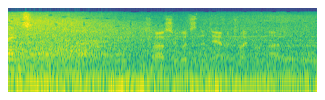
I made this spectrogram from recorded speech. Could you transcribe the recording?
Thanks. Saucy, what's the damage like on that?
